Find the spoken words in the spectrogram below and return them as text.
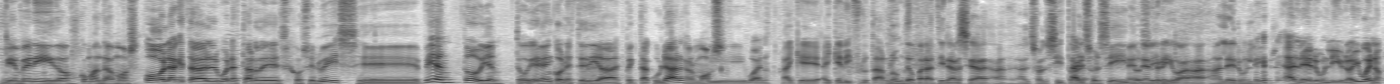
bienvenido. ¿Cómo andamos? Hola, ¿qué tal? Buenas tardes, José Luis. Eh, bien, todo bien. ¿Todo bien? con este día espectacular. Hermoso. Y bueno, hay que, hay que disfrutarlo. Lindo para tirarse a- a- al solcito. Al solcito, En el río a, a leer un libro. a leer un libro. Y bueno,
